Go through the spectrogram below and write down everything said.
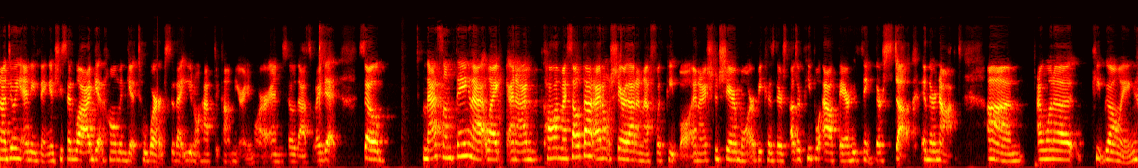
not doing anything. And she said, Well, I get home and get to work so that you don't have to come here anymore. And so that's what I did. So that's something that like and i'm calling myself out i don't share that enough with people and i should share more because there's other people out there who think they're stuck and they're not um, I want to keep going.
